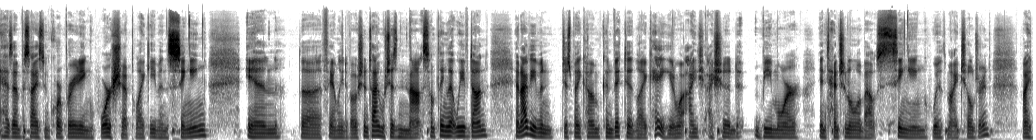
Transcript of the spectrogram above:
has emphasized incorporating worship, like even singing, in the family devotion time, which is not something that we've done. And I've even just become convicted like, hey, you know what? I, I should be more intentional about singing with my children. My,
